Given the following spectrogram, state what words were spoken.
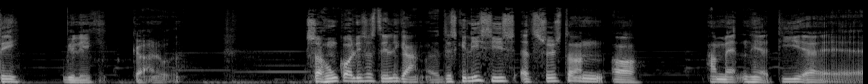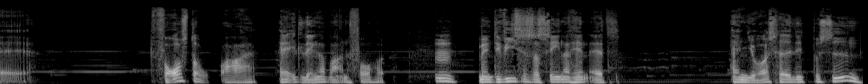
det vil ikke gøre noget. Så hun går lige så stille i gang. Det skal lige siges, at søsteren og ham manden her, de er, øh, forestår at have et længerevarende forhold. Mm. Men det viser sig senere hen, at han jo også havde lidt på siden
